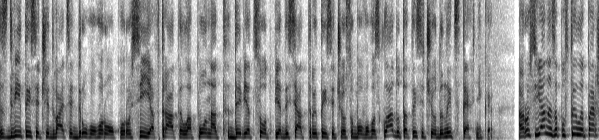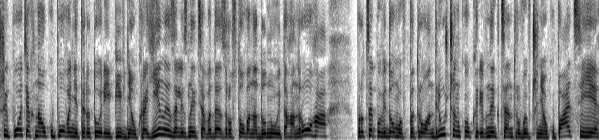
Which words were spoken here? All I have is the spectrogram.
З 2022 року Росія втратила понад 953 тисячі особового складу та тисячі одиниць техніки. Росіяни запустили перший потяг на окуповані території півдня України. Залізниця веде з Ростова на Дону і Таганрога. Про це повідомив Петро Андрющенко, керівник центру вивчення окупації.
